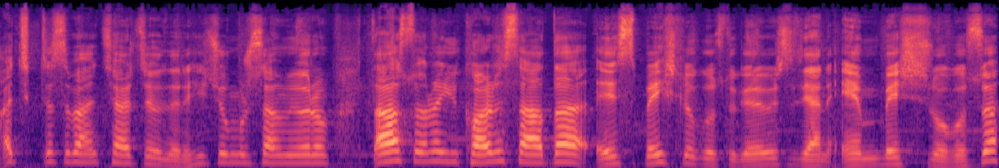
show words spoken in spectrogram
Açıkçası ben çerçeveleri hiç umursamıyorum. Daha sonra yukarı sağda S5 logosu görebilirsiniz yani M5 logosu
